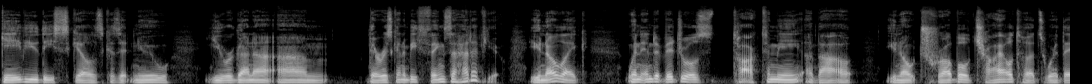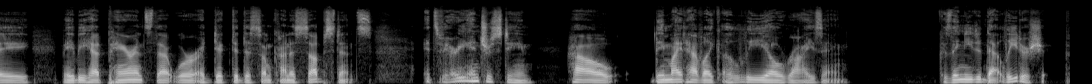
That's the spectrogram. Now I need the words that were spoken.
gave you these skills because it knew you were gonna um there was gonna be things ahead of you you know like when individuals talk to me about you know, troubled childhoods where they maybe had parents that were addicted to some kind of substance. It's very interesting how they might have like a Leo rising because they needed that leadership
